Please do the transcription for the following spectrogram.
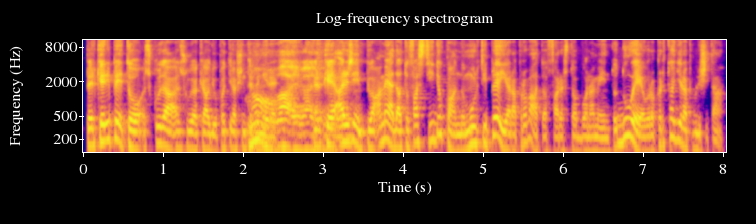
Perché ripeto, scusa, scusa Claudio, poi ti lascio intervenire. No, vai, vai, perché ad esempio a me ha dato fastidio quando Multiplayer ha provato a fare questo abbonamento, 2 euro per togliere la pubblicità.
